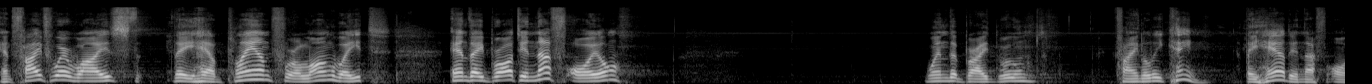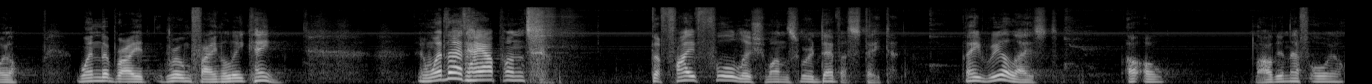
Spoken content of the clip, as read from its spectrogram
And five were wise. They had planned for a long wait, and they brought enough oil when the bridegroom finally came. They had enough oil when the bridegroom finally came. And when that happened, the five foolish ones were devastated. They realized, uh oh, not enough oil.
